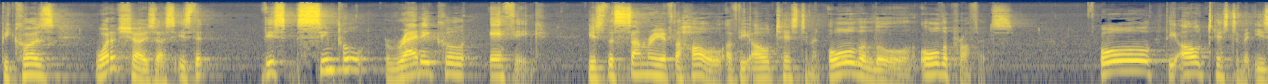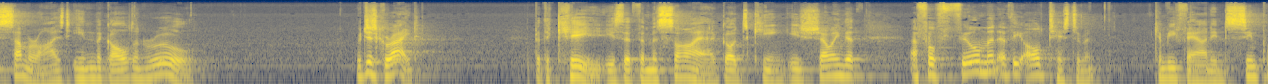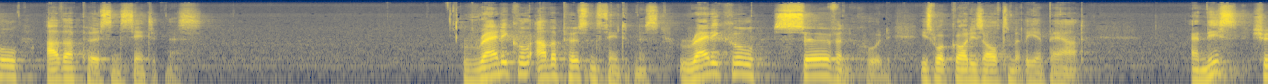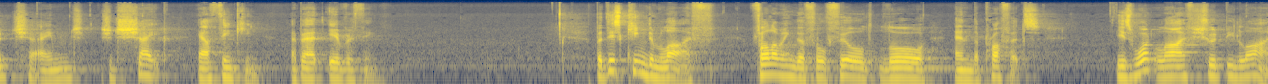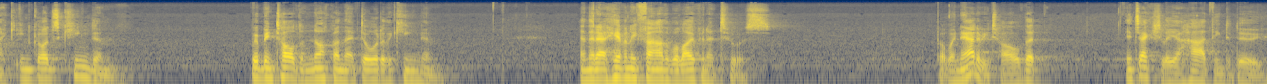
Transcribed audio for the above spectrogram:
because what it shows us is that this simple, radical ethic is the summary of the whole of the Old Testament. All the law, all the prophets, all the Old Testament is summarized in the Golden Rule, which is great. But the key is that the Messiah, God's King, is showing that a fulfillment of the Old Testament can be found in simple other person centeredness. Radical other person centeredness, radical servanthood is what God is ultimately about. And this should change, should shape our thinking about everything. But this kingdom life, following the fulfilled law and the prophets, is what life should be like in God's kingdom. We've been told to knock on that door to the kingdom and that our Heavenly Father will open it to us. But we're now to be told that it's actually a hard thing to do.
